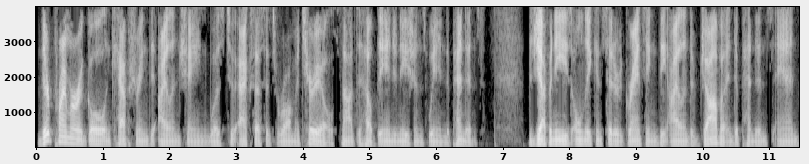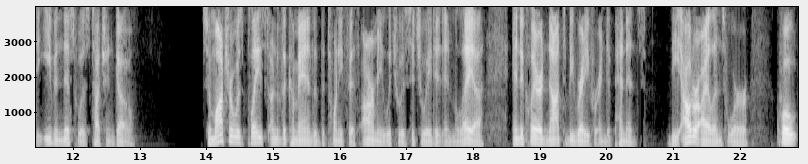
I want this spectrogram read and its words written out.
Their primary goal in capturing the island chain was to access its raw materials, not to help the Indonesians win independence. The Japanese only considered granting the island of Java independence, and even this was touch and go. Sumatra was placed under the command of the 25th Army, which was situated in Malaya, and declared not to be ready for independence. The outer islands were, quote,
